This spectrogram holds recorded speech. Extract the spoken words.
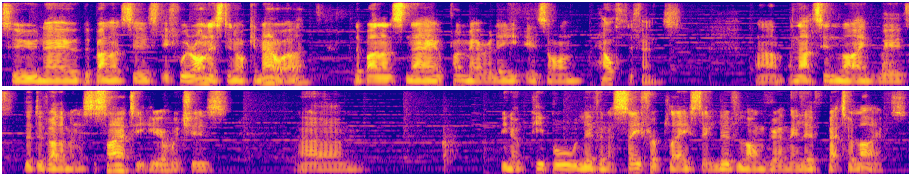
to now the balance is, if we're honest in Okinawa, the balance now primarily is on health defense. Um, and that's in line with the development of society here, which is, um, you know, people live in a safer place, they live longer, and they live better lives.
